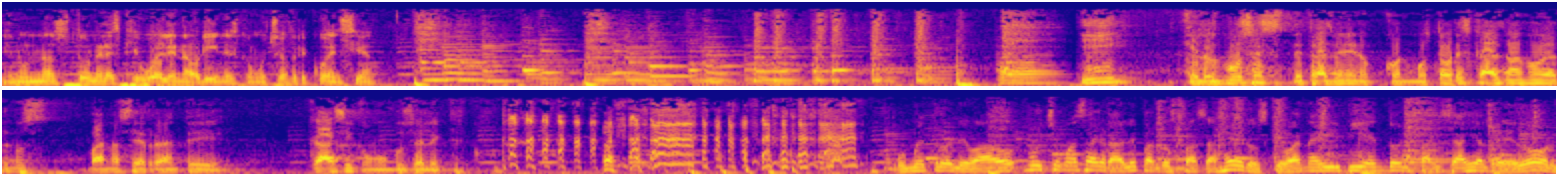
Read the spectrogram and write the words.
en unos túneles que huelen a orines con mucha frecuencia. Los buses detrás vienen con motores cada vez más modernos van a ser realmente casi como un bus eléctrico. un metro elevado mucho más agradable para los pasajeros que van a ir viendo el paisaje alrededor,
